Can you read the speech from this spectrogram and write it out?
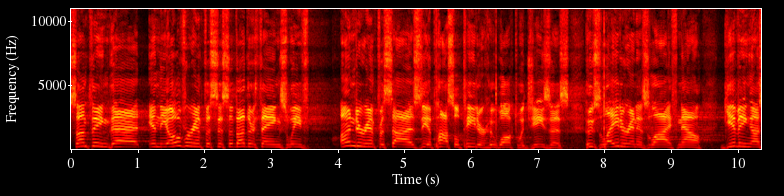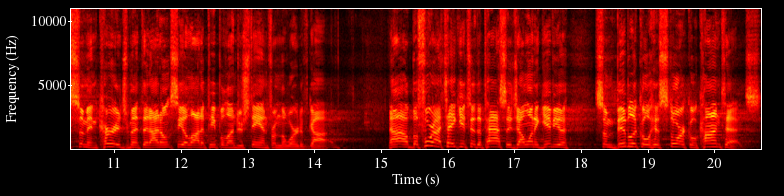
Something that, in the overemphasis of other things, we've underemphasized the Apostle Peter who walked with Jesus, who's later in his life now giving us some encouragement that I don't see a lot of people understand from the Word of God. Now, before I take you to the passage, I want to give you some biblical historical context.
